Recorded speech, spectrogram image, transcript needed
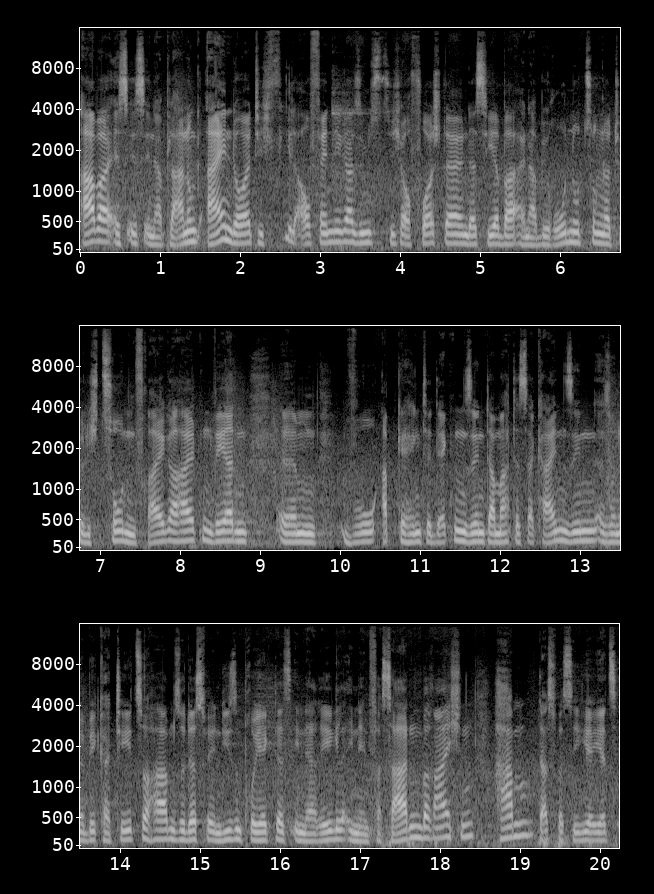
Aber es ist in der Planung eindeutig viel aufwendiger. Sie müssen sich auch vorstellen, dass hier bei einer Büronutzung natürlich Zonen freigehalten werden. Ähm, wo abgehängte Decken sind, da macht es ja keinen Sinn, so eine BKT zu haben, sodass wir in diesem Projekt das in der Regel in den Fassadenbereichen haben. Das, was Sie hier jetzt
